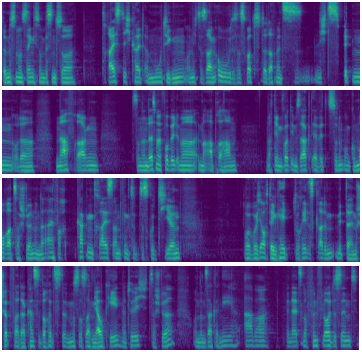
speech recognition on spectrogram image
da müssen wir uns, denke ich, so ein bisschen zur Dreistigkeit ermutigen und nicht zu sagen, oh, das ist Gott, da darf man jetzt nichts bitten oder nachfragen, sondern da ist mein Vorbild immer, immer Abraham, nachdem Gott ihm sagt, er wird Sodom und Gomorra zerstören und dann einfach kackendreist anfängt zu diskutieren. Wo, ich auch denke, hey, du redest gerade mit deinem Schöpfer, da kannst du doch jetzt, musst du sagen, ja, okay, natürlich, zerstör. Und dann sagt er, nee, aber wenn da jetzt noch fünf Leute sind,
